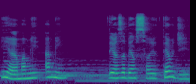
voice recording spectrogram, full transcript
e ama-me a mim. Deus abençoe o teu dia.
